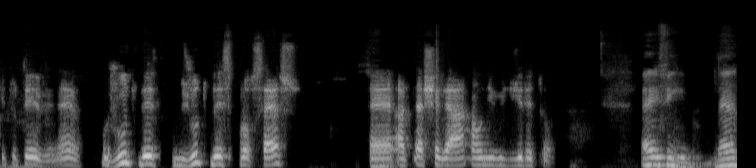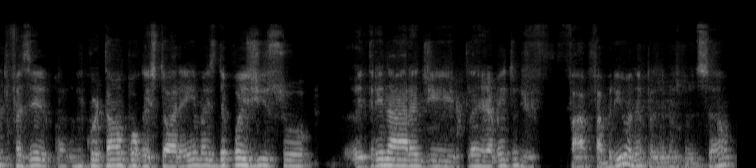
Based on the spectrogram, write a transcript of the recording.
que tu teve, né, junto de, junto desse processo é, até chegar ao nível de diretor. É, enfim, né, fazer encurtar um pouco a história aí, mas depois disso eu entrei na área de planejamento de fabril, né, planejamento de produção.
